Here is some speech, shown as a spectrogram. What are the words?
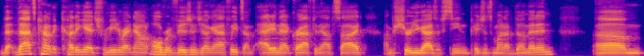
that, that's kind of the cutting edge for me right now. In all mm-hmm. revisions, young athletes, I'm adding that graft in the outside. I'm sure you guys have seen patients might have done that in. Um,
